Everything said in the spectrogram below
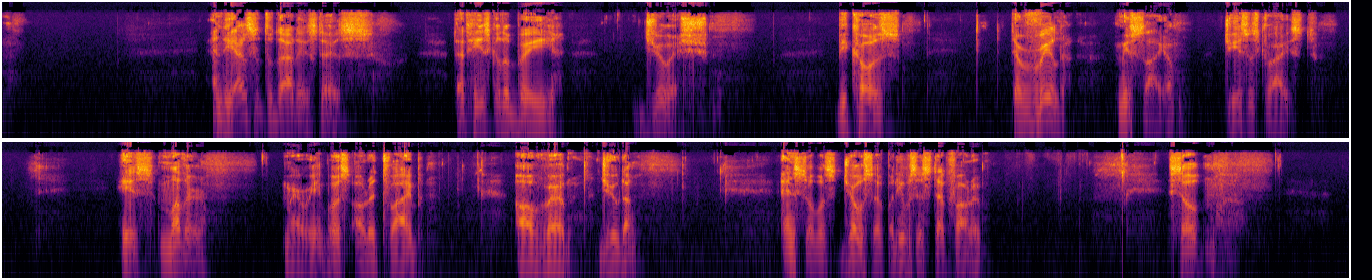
And the answer to that is this that he's going to be Jewish because the real Messiah, Jesus Christ, his mother, Mary, was of the tribe of uh, Judah, and so was Joseph, but he was his stepfather. So,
